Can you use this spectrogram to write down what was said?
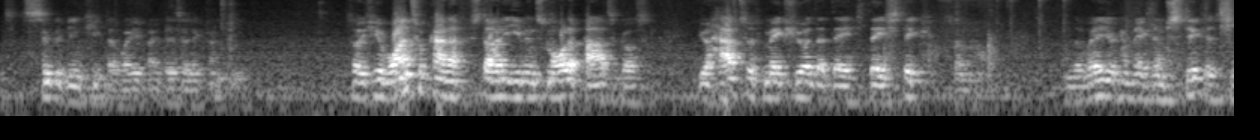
It's simply being kicked away by this electron beam. So if you want to kind of study even smaller particles, you have to make sure that they, they stick somehow. And the way you can make them stick is to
